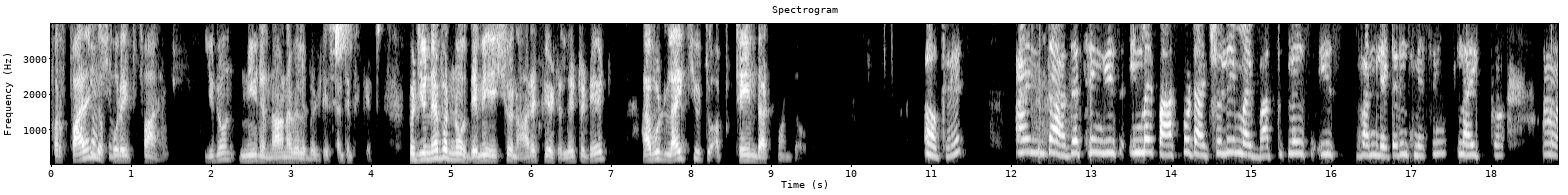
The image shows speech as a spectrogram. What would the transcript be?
For filing Yeah, the sure. 485, you don't need a non-availability certificate. But you never know. They may issue an RFE at a later date. I would like you to obtain that one though. Okay. And the other thing is, in my passport, actually, my birthplace is one letter is missing. Like uh, uh,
